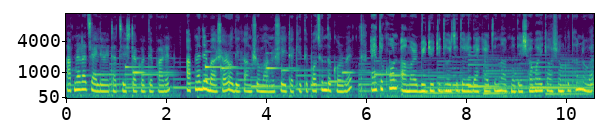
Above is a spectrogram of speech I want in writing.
আপনারা চাইলেও এটা চেষ্টা করতে পারেন। আপনাদের বাসার অধিকাংশ মানুষই এটা খেতে পছন্দ করবে। এতক্ষণ আমার ভিডিওটি ধৈর্য ধরে দেখার জন্য আপনাদের সবাইকে অসংখ্য ধন্যবাদ।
